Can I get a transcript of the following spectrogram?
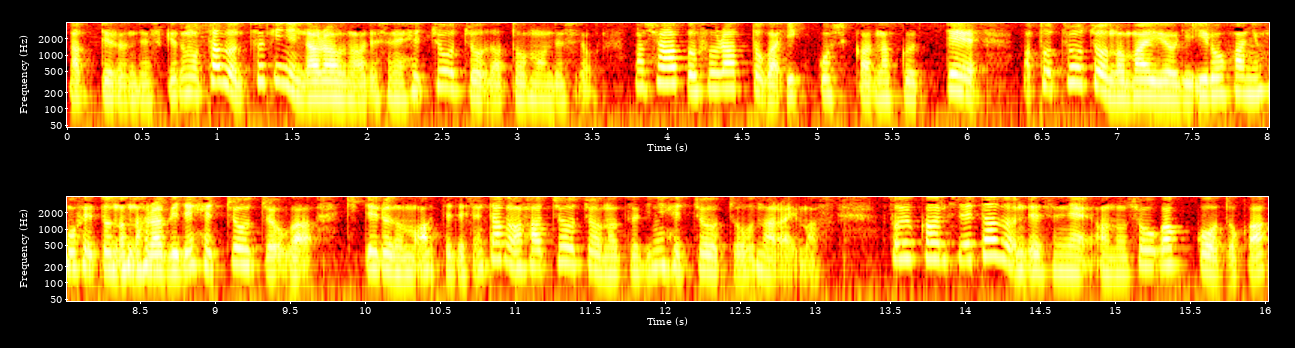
なってるんですけども多分次に習うのはですねヘ長調だと思うんですよ。まあ、シャープフラットが1個しかなくって、あと蝶々の前よりいろはにほへとの並びでヘッチョウチョウが来てるのもあってですね多分ハチョウチョウの次にヘッチョウチョウを習います。そういう感じで多分ですねあの小学校とか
